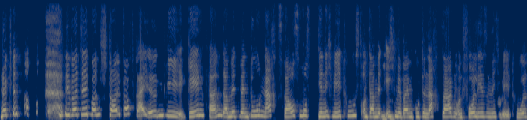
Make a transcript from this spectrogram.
ja, genau. Über den man stolperfrei irgendwie gehen kann, damit, wenn du nachts raus musst, dir nicht wehtust und damit mhm. ich mir beim Gute Nacht sagen und vorlesen nicht wehtue.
